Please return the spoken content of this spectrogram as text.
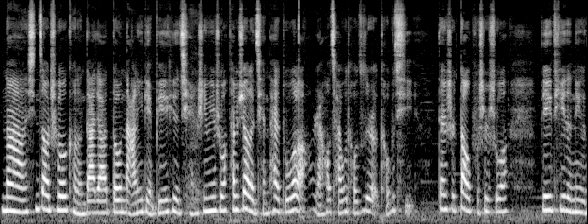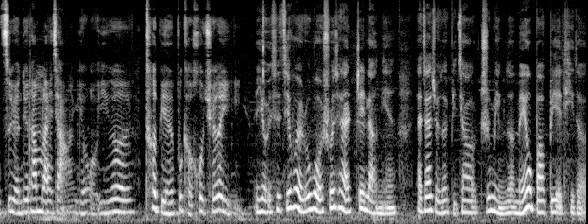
那新造车可能大家都拿了一点 BAT 的钱，是因为说他们需要的钱太多了，然后财务投资者投不起。但是倒不是说。BAT 的那个资源对他们来讲有一个特别不可或缺的意义。有一些机会，如果说起来这两年大家觉得比较知名的没有报 BAT 的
